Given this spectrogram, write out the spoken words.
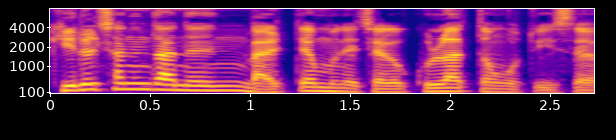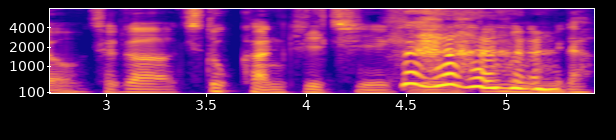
길을 찾는다는 말 때문에 제가 골랐던 것도 있어요. 제가 지독한 길치기 때문입니다.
